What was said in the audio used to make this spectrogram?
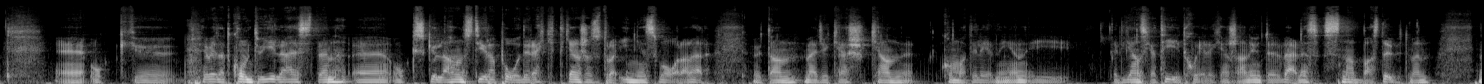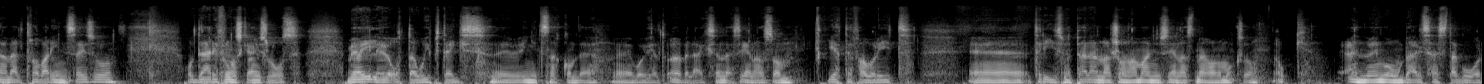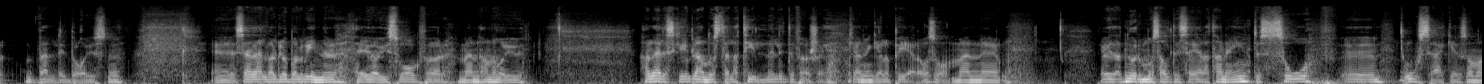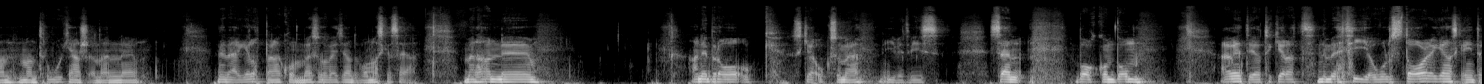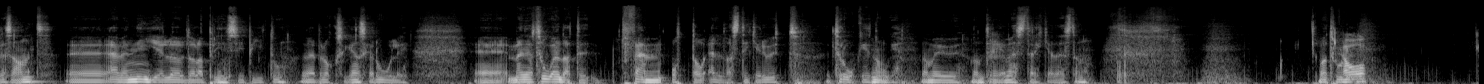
Eh, och eh, jag vet att Kontio gillar hästen eh, och skulle han styra på direkt kanske så tror jag ingen svarar här. Utan Magic Cash kan komma till ledningen i ett ganska tidigt skede kanske. Han är ju inte världens snabbaste ut men när han väl travar in sig så... Och därifrån ska han ju slås. Men jag gillar ju 8 Whipped Eggs. Det är inget snack om det. Jag var ju helt överlägsen där senast som jättefavorit. Eh, trivs med Per Lennartsson, han vann ju senast med honom också. Och ännu en gång, Bergs hästar går väldigt bra just nu. Eh, sen 11 Global Winner är jag ju svag för, men han har ju... Han älskar ju ibland att ställa till det lite för sig. Kan ju galoppera och så, men... Eh, jag vet att Nurmos alltid säger att han är inte så eh, osäker som man, man tror kanske men eh, när väl galopperna kommer så vet jag inte vad man ska säga. Men han eh, han är bra och ska också med givetvis. Sen bakom dem jag vet inte, jag tycker att nummer 10 All Star är ganska intressant. Eh, även 9 Lövdala Principito. Det är väl också ganska rolig. Eh, men jag tror ändå att 5, 8 och 11 sticker ut. Tråkigt nog. De är ju de tre mest sträckade hästarna. Vad tror ja. du?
